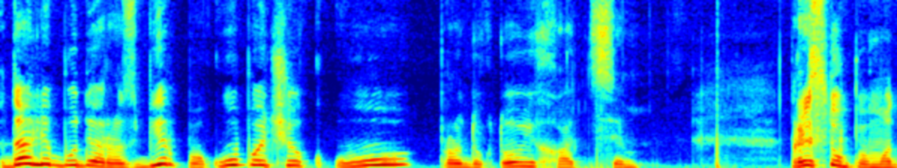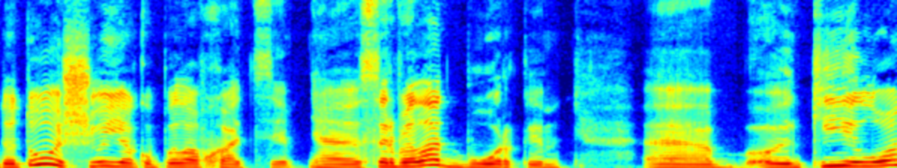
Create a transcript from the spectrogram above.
Далі буде розбір покупочок у продуктовій хатці. Приступимо до того, що я купила в хатці. Е, Сервелат борки. Кіло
